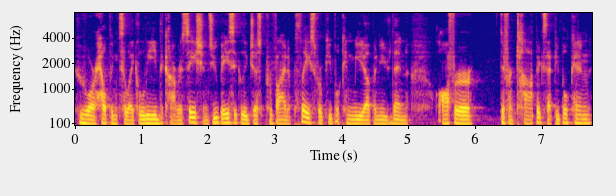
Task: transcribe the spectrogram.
who are helping to like lead the conversations. You basically just provide a place where people can meet up and you then offer different topics that people can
